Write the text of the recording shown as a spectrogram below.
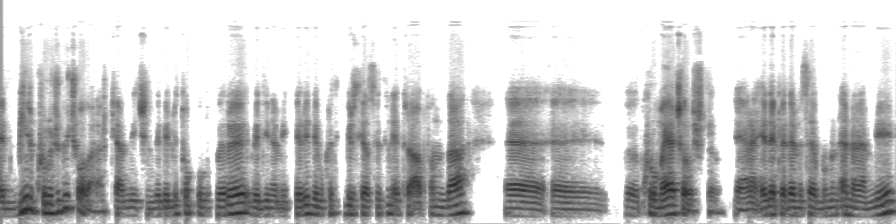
e, bir kurucu güç olarak kendi içinde belli toplulukları ve dinamikleri demokratik bir siyasetin etrafında e, e kurmaya çalıştı. Yani HDP'de mesela bunun en önemli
